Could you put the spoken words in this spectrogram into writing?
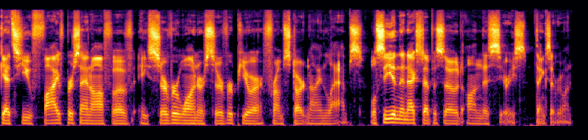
gets you 5% off of a server one or server pure from Start9 Labs. We'll see you in the next episode on this series. Thanks everyone.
